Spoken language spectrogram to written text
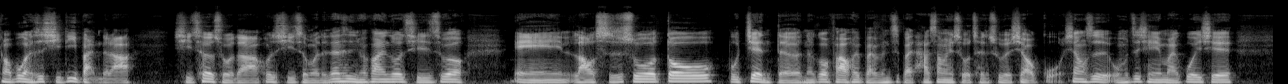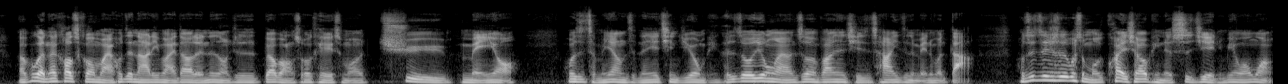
哦，不管是洗地板的啦。洗厕所的啊，或者洗什么的，但是你会发现说，其实说，诶，老实说都不见得能够发挥百分之百它上面所陈述的效果。像是我们之前也买过一些，啊，不管在 Costco 买或者哪里买到的那种，就是标榜说可以什么去霉哦，或是怎么样子那些清洁用品，可是之后用完了之后，发现其实差异真的没那么大。我觉得这就是为什么快消品的世界里面，往往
